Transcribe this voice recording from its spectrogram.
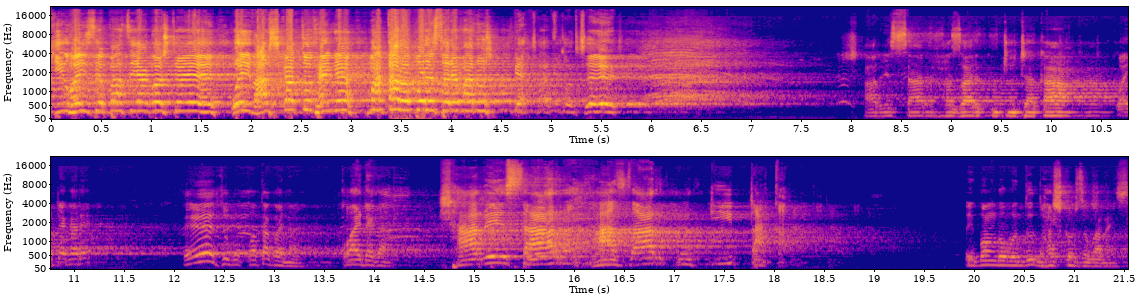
কি হয়েছে পাঁচই আগস্টে? ওই ভাস্কর্য ভেঙে মাথার উপরে সরে মানুষ করছে। সাড়ে চার হাজার কোটি টাকা। কয় টাকা রে? এ, যুবক, কথা কয় না। কয় টাকা? সাড়ে চার হাজার কোটি টাকা। ওই বঙ্গবন্ধুর ভাস্কর্য বানাইছে।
